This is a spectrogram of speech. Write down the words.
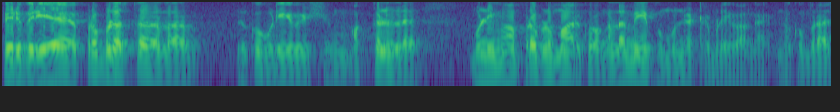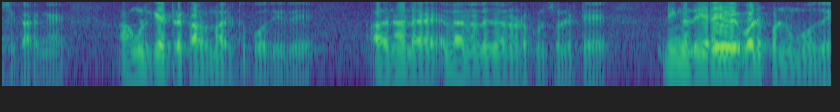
பெரிய பெரிய பிரபலஸ்தலில் இருக்கக்கூடிய விஷயம் மக்கள் மூலிமா பிரபலமாக இருக்கிறவங்க எல்லாமே இப்போ முன்னேற்றம் அடைவாங்க. இந்த கும்பராசிக்காரங்க. அவங்களுக்கு ஏற்ற காலமாக இருக்க போகுது இது. அதனால் எல்லாம் நல்லதாக நடக்கும்னு சொல்லிட்டு நீங்கள் இறை வழிபாடு பண்ணும்போது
